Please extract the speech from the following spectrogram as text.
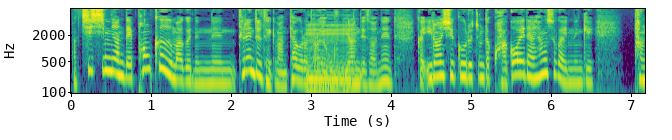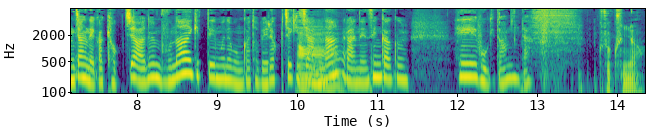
막 70년대 펑크 음악을 듣는 트렌드도 되게 많다고 그러더라고요. 음. 영국 이런 데서는. 그러니까 이런 식으로 좀 더 과거에 대한 향수가 있는 게 당장 내가 겪지 않은 문화이기 때문에 뭔가 더 매력적이지 어. 않나라는 생각을 해보기도 합니다. 그렇군요.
